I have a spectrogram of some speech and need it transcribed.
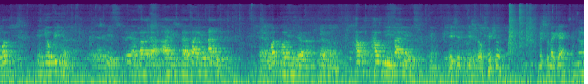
what, in your opinion, is value added? what, what is uh, how, how do you evaluate? Is it, is it official? Mr. McKay? No.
